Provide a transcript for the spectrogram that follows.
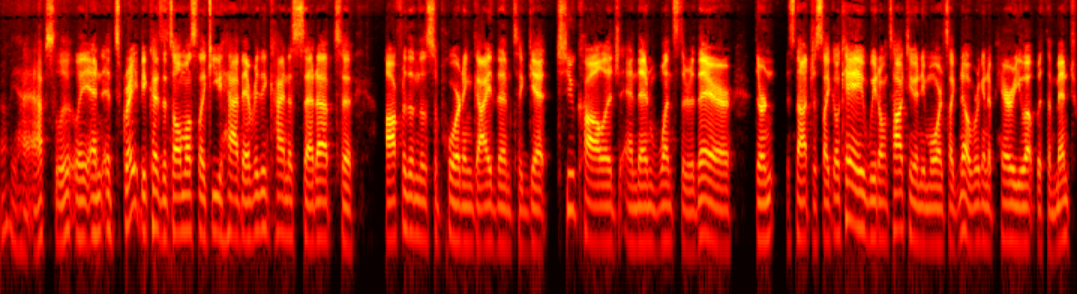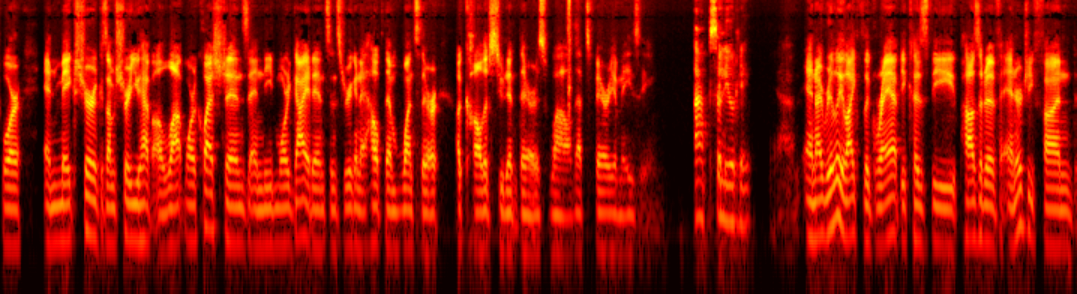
Oh yeah, absolutely. And it's great because it's almost like you have everything kind of set up to offer them the support and guide them to get to college and then once they're there, they're it's not just like okay, we don't talk to you anymore. It's like no, we're going to pair you up with a mentor and make sure because I'm sure you have a lot more questions and need more guidance and so you're going to help them once they're a college student there as well. That's very amazing. Absolutely and I really like the grant because the Positive Energy Fund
